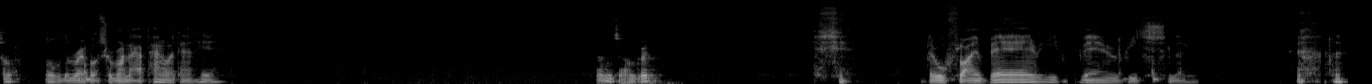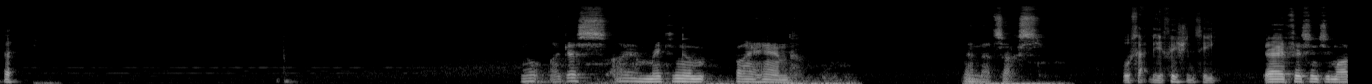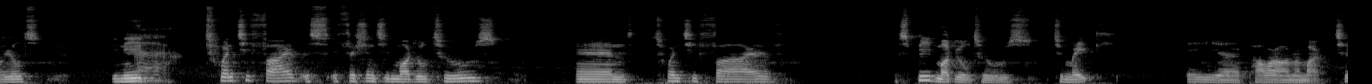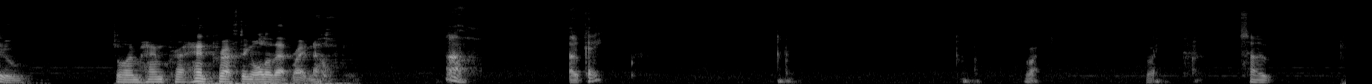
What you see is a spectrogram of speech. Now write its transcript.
Oh, oh, the robots are run out of power down here. Doesn't sound good. They're all flying very, very slow. Well, I guess I am making them by hand. And that sucks. What's that? The efficiency? Yeah, efficiency modules. You need Ah, 25 is efficiency module 2s and 25 speed module 2s to make a uh, power armor mark 2 so i'm handcra- handcrafting all of that right now oh, okay. So,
